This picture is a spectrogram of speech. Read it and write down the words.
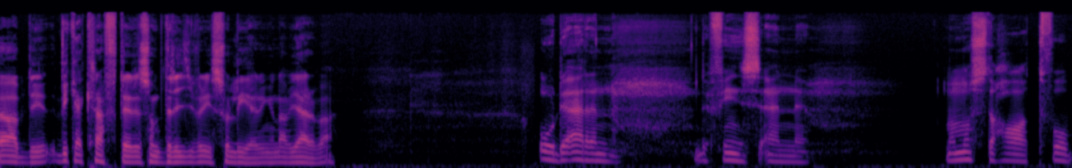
eh, Abdi? Vilka krafter är det som driver isoleringen av Järva? Och det är en... Det finns en... Eh, man måste ha två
